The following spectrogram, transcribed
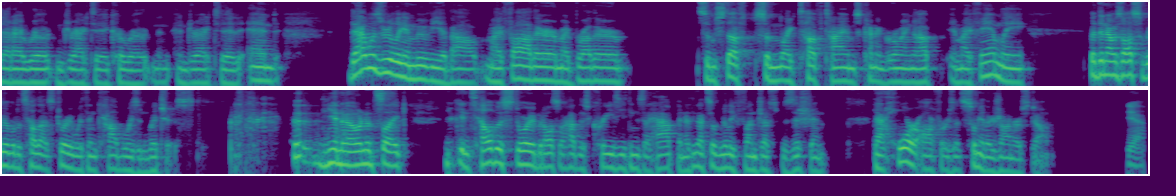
that i wrote and directed co-wrote and, and, directed and that was really a movie about my father my brother some stuff some like tough times kind of growing up in my family but then i was also able to tell that story within cowboys and witches. You know and it's like you can tell this story but also have this crazy things that happen i think that's a really fun juxtaposition that horror offers that so many other genres don't. Yeah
